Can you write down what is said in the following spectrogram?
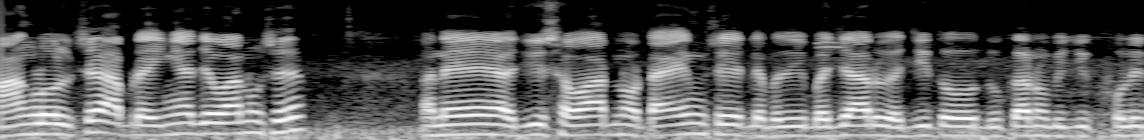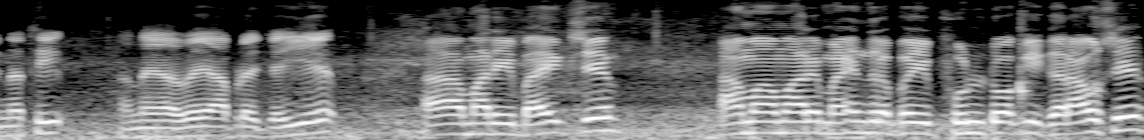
માંગરોળ છે. આપણે અહીંયા જવાનું છે. અને હજી સવારનો ટાઈમ છે એટલે બધી બજારો હજી તો દુકાનો બીજી ખુલી નથી. અને હવે આપણે જઈએ. આ અમારી બાઇક છે. આમાં અમારે મહેન્દ્રભાઈ ફૂલ ટોકી કરાવશે.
